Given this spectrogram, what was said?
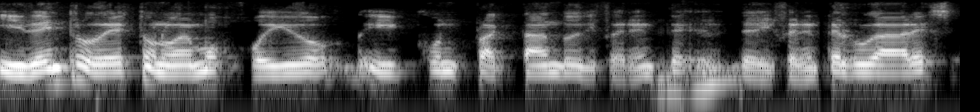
y dentro de esto nos hemos podido ir contactando de diferentes, de diferentes lugares,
